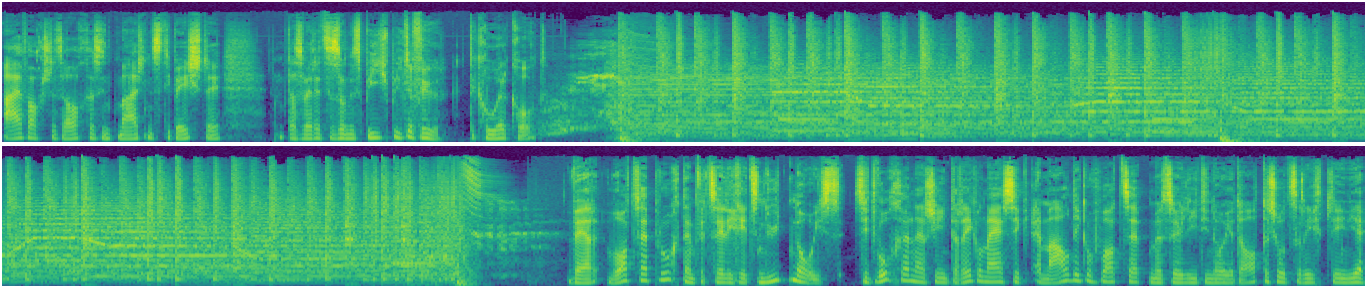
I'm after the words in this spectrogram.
einfachsten Sachen sind meistens die besten. Das wäre jetzt so ein Beispiel dafür, der QR-Code. Wer WhatsApp braucht, dem erzähle ich jetzt nichts Neues. Seit Wochen erscheint regelmäßig eine Meldung auf WhatsApp, man solle die neuen Datenschutzrichtlinien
